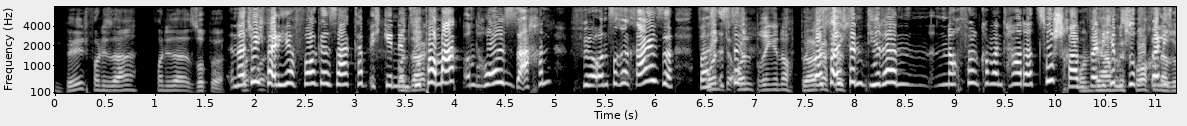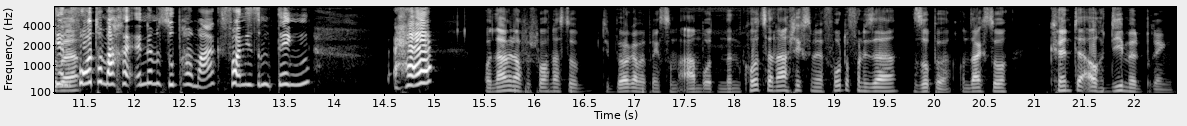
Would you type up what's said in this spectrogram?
ein Bild von dieser von dieser Suppe. natürlich, und, weil ich ja vorgesagt habe, ich gehe in den sag- Supermarkt und hole Sachen für unsere Reise. Was und, denn und bringe noch Burger Was soll ich denn dir dann noch für einen Kommentar dazu schreiben, wenn ich, im wenn ich dir ein Foto mache in einem Supermarkt von diesem Ding? Hä? Und dann haben wir noch besprochen, dass du die Burger mitbringst zum Abendbrot. Und dann kurz danach schickst du mir ein Foto von dieser Suppe und sagst so, könnte auch die mitbringen.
